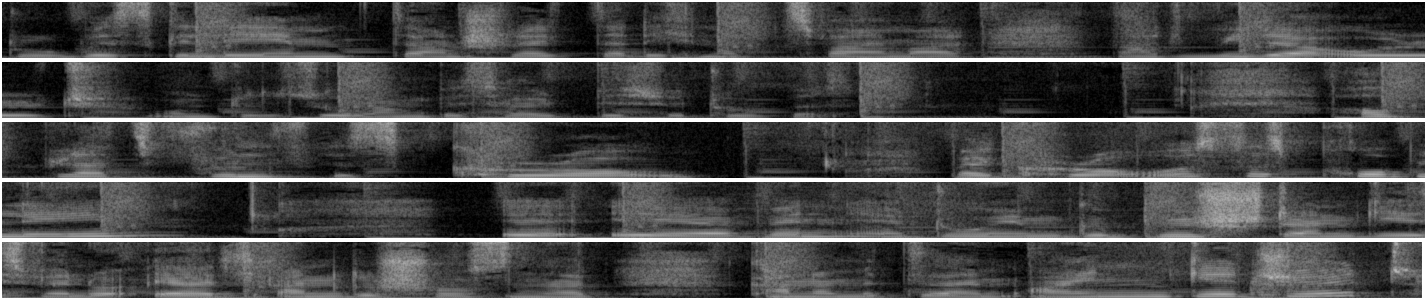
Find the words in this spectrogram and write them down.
du bist gelähmt, dann schlägt er dich noch zweimal, macht wieder Ult und so lange bis halt bis du tot bist. Auf Platz 5 ist Crow. Bei Crow ist das Problem, er, er, wenn er du im Gebüsch dann gehst, wenn du, er dich angeschossen hat, kann er mit seinem einen Gadget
